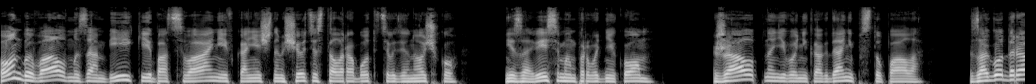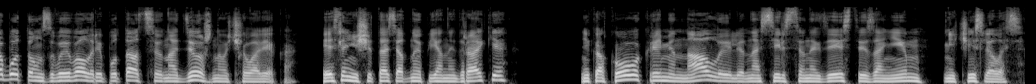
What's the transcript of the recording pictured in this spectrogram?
Он бывал в Мозамбике и Ботсване и в конечном счете стал работать в одиночку, независимым проводником. Жалоб на него никогда не поступало. За годы работы он завоевал репутацию надежного человека. Если не считать одной пьяной драки, никакого криминала или насильственных действий за ним не числилось.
